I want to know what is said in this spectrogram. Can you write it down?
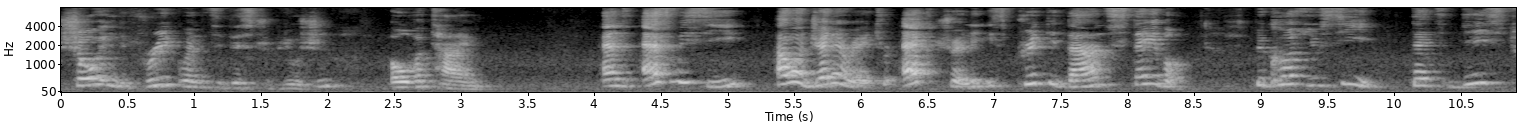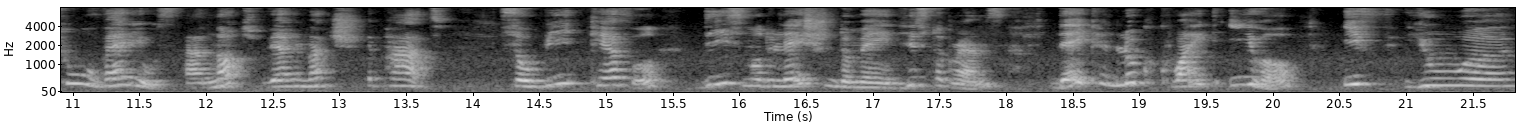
showing the frequency distribution over time. And as we see, our generator actually is pretty darn stable because you see that these two values are not very much apart. So be careful, these modulation domain histograms, they can look quite evil if you uh,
